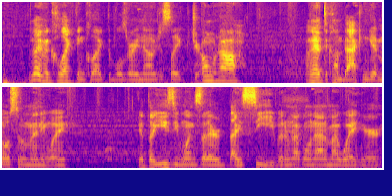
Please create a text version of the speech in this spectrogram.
I'm not even collecting collectibles right now. I'm just like, oh no! I'm gonna have to come back and get most of them anyway. Get the easy ones that are I see, but I'm not going out of my way here.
